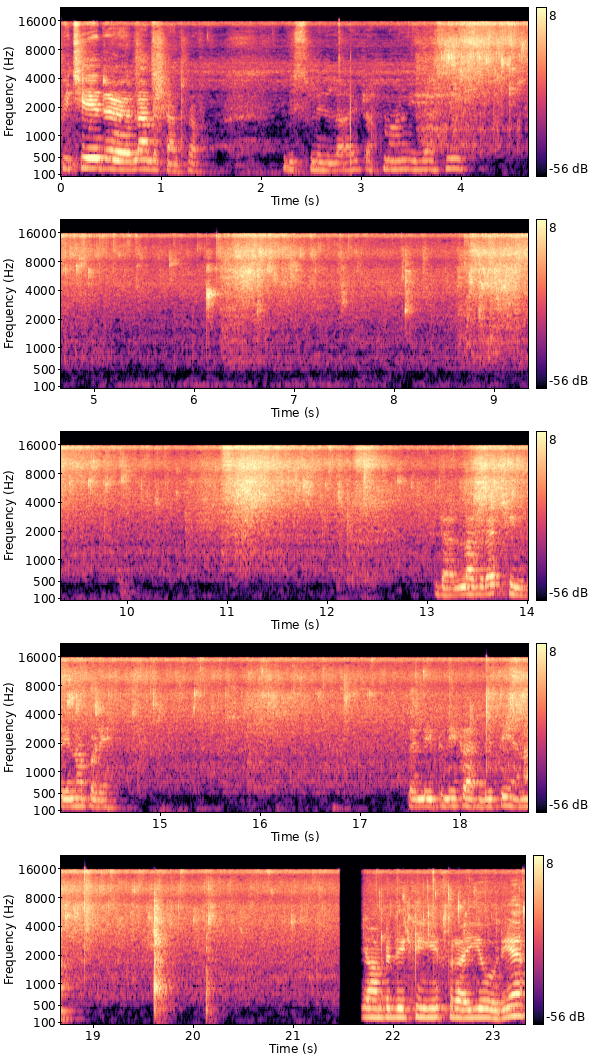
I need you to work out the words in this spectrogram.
पीछे ना रखना थोड़ा बिस्मिल्लाह डर लग रहा है छींटे ना पड़े। पहले इतने कर लेते हैं ना। यहाँ पे देखें, ये फ्राई हो रहे हैं।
